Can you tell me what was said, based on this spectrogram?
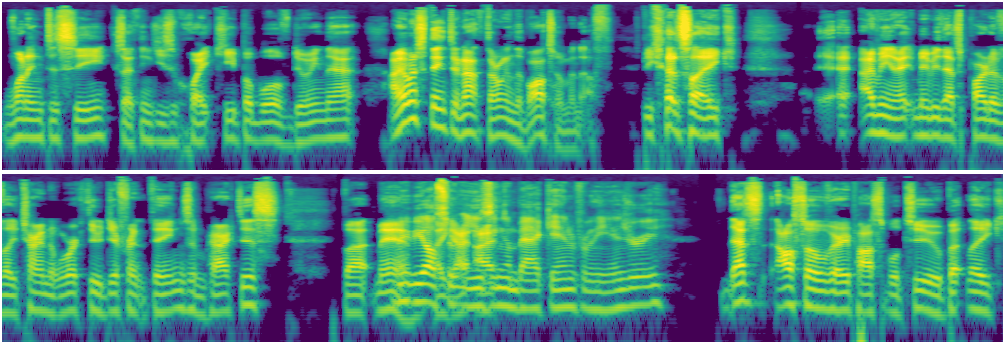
wanting to see because I think he's quite capable of doing that. I almost think they're not throwing the ball to him enough because like I mean maybe that's part of like trying to work through different things in practice. But man, Maybe also like, I- I- him back in from the injury. That's also very possible too. But like,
